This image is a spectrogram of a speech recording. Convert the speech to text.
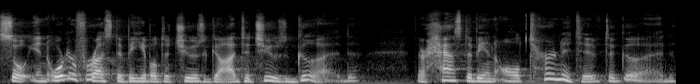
So, in order for us to be able to choose God, to choose good, there has to be an alternative to good.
